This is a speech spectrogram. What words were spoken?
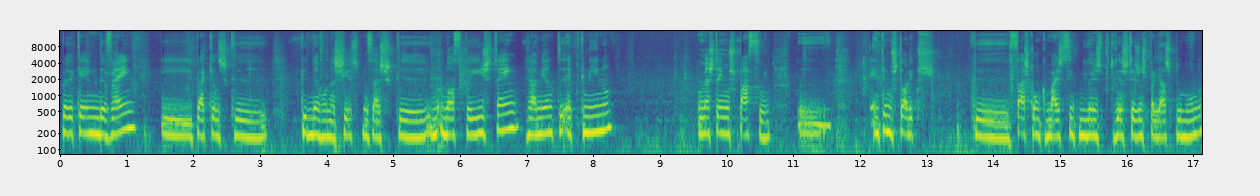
para quem ainda vem e para aqueles que, que ainda vão nascer. Mas acho que o nosso país tem, realmente é pequenino, mas tem um espaço eh, em termos históricos que faz com que mais de 5 milhões de portugueses estejam espalhados pelo mundo.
